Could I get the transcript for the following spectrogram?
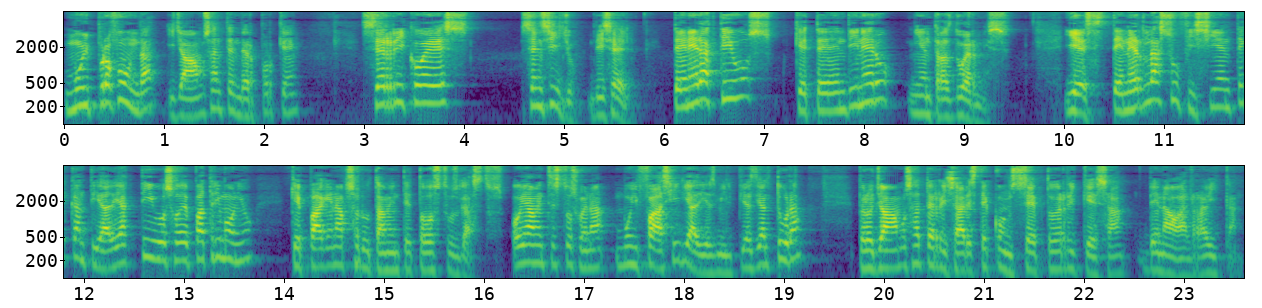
muy profunda, y ya vamos a entender por qué, ser rico es sencillo, dice él, tener activos que te den dinero mientras duermes. Y es tener la suficiente cantidad de activos o de patrimonio que paguen absolutamente todos tus gastos. Obviamente esto suena muy fácil y a 10.000 pies de altura, pero ya vamos a aterrizar este concepto de riqueza de Naval Ravikant.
